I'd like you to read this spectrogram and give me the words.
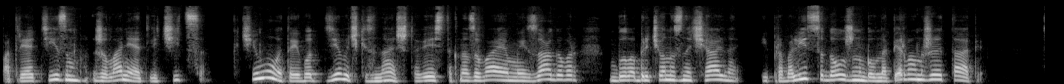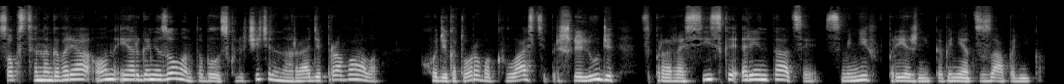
патриотизм, желание отличиться. К чему этой вот девочке знать, что весь так называемый заговор был обречен изначально и провалиться должен был на первом же этапе. Собственно говоря, он и организован-то был исключительно ради провала, в ходе которого к власти пришли люди с пророссийской ориентацией, сменив прежний кабинет западников.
